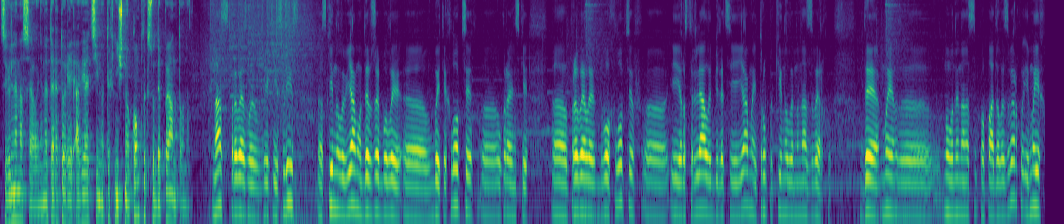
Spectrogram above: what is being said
цивільне населення на території авіаційно-технічного комплексу ДП Антонов. Нас привезли в якийсь ліс, е, скинули в яму, де вже були е, вбиті хлопці е, українські. Привели двох хлопців і розстріляли біля цієї ями, і трупи кинули на нас зверху. Де ми, е, ну, вони на нас попадали зверху, і ми їх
